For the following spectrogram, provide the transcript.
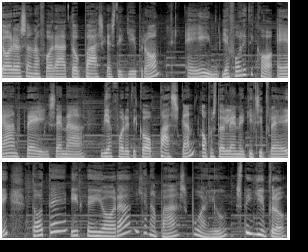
Τώρα όσον αφορά το Πάσχα στην Κύπρο, ε, είναι διαφορετικό. Εάν θέλεις ένα διαφορετικό Πάσκαν, όπως το λένε εκεί οι Τσιπρέοι, τότε ήρθε η ώρα για να πας που αλλού στην Κύπρο.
